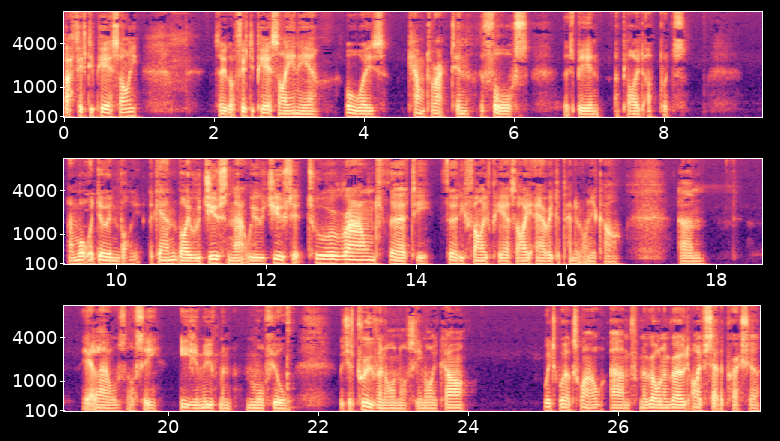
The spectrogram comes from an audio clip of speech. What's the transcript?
about 50 psi. So you've got 50 psi in here, always counteracting the force that's being applied upwards. And what we're doing by, again, by reducing that, we reduce it to around 30, 35 psi area, dependent on your car. Um, it allows, obviously, easier movement more fuel, which is proven on, obviously, my car, which works well. Um, from the rolling road, I've set the pressure,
